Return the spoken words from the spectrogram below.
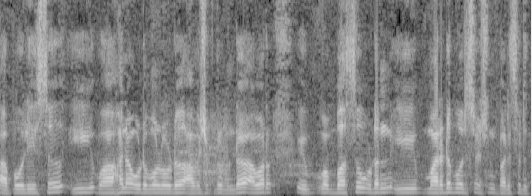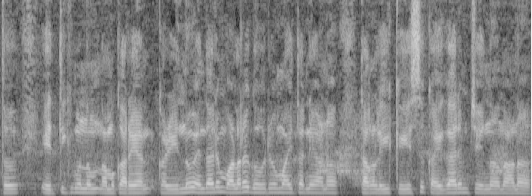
ആ, പോലീസ് ഈ വാഹന ഉടമകളോട് ആവശ്യപ്പെട്ടിട്ടുണ്ട്. അവർ ബസ് ഉടൻ ഈ മരട് പോലീസ് സ്റ്റേഷൻ പരിസരത്ത് എത്തിക്കുമെന്നും നമുക്കറിയാൻ കഴിയുന്നു. എന്തായാലും വളരെ ഗൗരവമായി തന്നെയാണ് തങ്ങൾ ഈ കേസ് കൈകാര്യം ചെയ്യുന്നതെന്നാണ്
